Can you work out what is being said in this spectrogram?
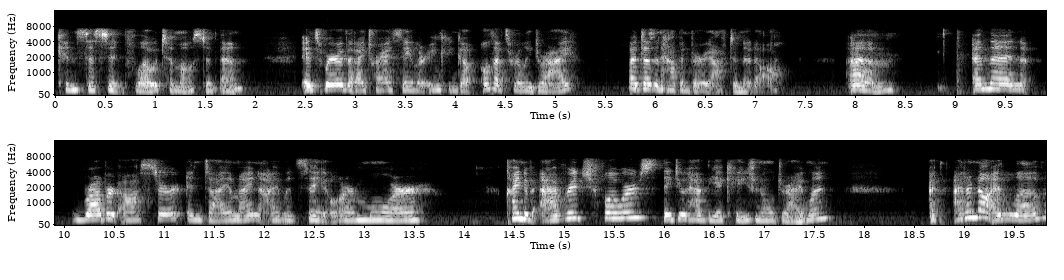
consistent flow to most of them. It's rare that I try a Sailor ink and go, oh, that's really dry. That doesn't happen very often at all. Um, and then Robert Oster and Diamine, I would say, are more kind of average flowers. They do have the occasional dry one. I, I don't know. I love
